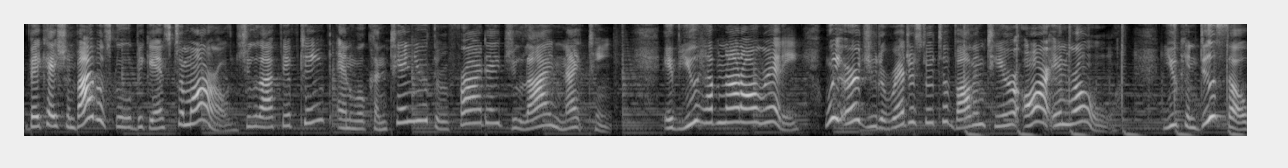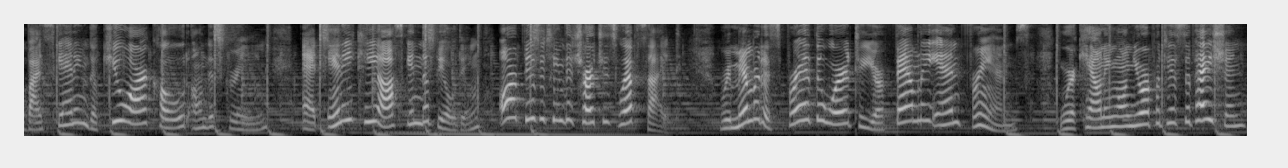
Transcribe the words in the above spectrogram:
Vacation Bible School begins tomorrow, July 15th, and will continue through Friday, July 19th. If you have not already, we urge you to register to volunteer or enroll. You can do so by scanning the QR code on the screen at any kiosk in the building or visiting the church's website. Remember to spread the word to your family and friends. We're counting on your participation.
